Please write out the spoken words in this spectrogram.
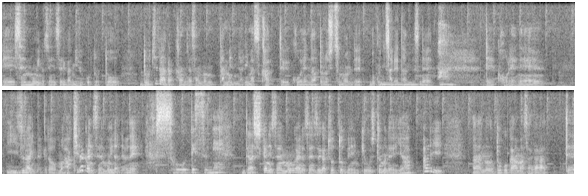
えー専門医の先生が見ることとどちらが患者さんのためになりますかって講演の後の質問で僕にされたんですね。はいでこれね言いづらいんだけど、まあ、明らかに専門医なんだよね。そうですね。確かに専門外の先生がちょっと勉強してもねやっぱりあのどこか甘さがあって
